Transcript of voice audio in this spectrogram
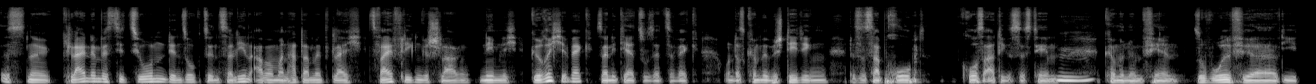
ist eine kleine Investition, den Sog zu installieren, aber man hat damit gleich zwei Fliegen eingeschlagen, nämlich Gerüche weg, Sanitärzusätze weg. Und das können wir bestätigen, das ist erprobt großartiges System. Mhm. Können wir nur empfehlen. Sowohl für die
